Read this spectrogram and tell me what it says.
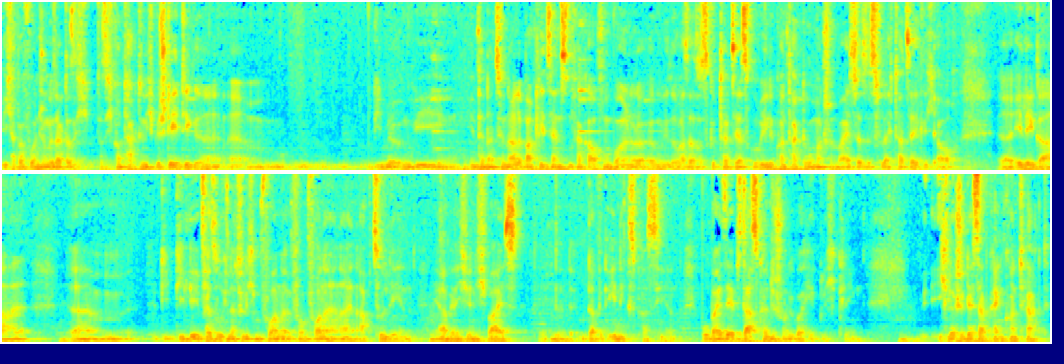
ich habe ja vorhin schon gesagt, dass ich, dass ich Kontakte nicht bestätige, die mir irgendwie internationale Banklizenzen verkaufen wollen oder irgendwie sowas. Also es gibt halt sehr skurrile Kontakte, wo man schon weiß, das ist vielleicht tatsächlich auch äh, illegal die, die versuche ich natürlich Vorne, von vornherein abzulehnen, mhm. ja, wenn, ich, ich weiß, da wird eh nichts passieren. Wobei selbst das könnte schon überheblich klingen. Mhm. Ich lösche deshalb keinen Kontakt,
